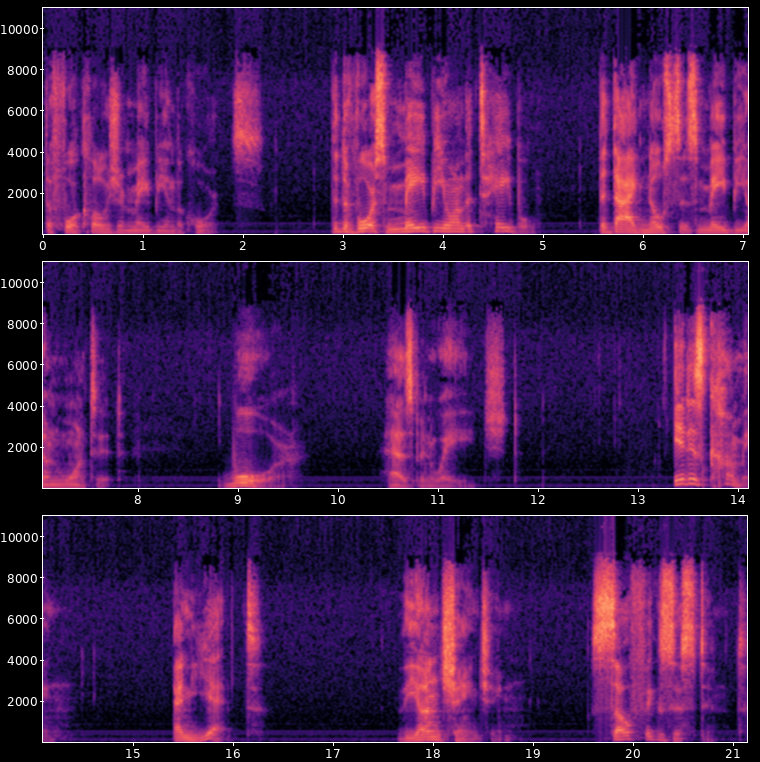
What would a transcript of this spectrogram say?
The foreclosure may be in the courts. The divorce may be on the table. The diagnosis may be unwanted. War has been waged. It is coming, and yet the unchanging, self existent,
